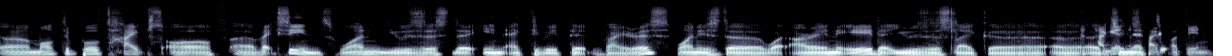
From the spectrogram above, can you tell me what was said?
uh, multiple types of uh, vaccines. One uses the inactivated virus. One is the what RNA that uses like a, a, a target genetic spike protein.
